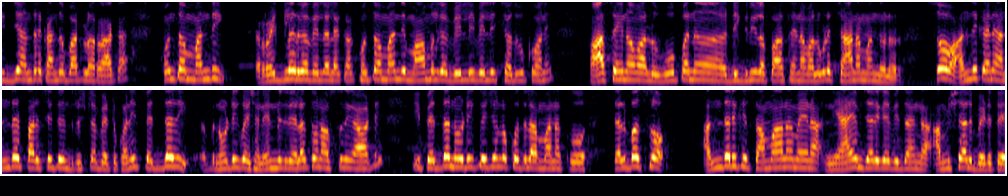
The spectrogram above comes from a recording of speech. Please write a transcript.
విద్య అందరికి అందుబాటులో రాక కొంతమంది రెగ్యులర్గా వెళ్ళలేక కొంతమంది మామూలుగా వెళ్ళి వెళ్ళి చదువుకొని పాస్ అయిన వాళ్ళు ఓపెన్ డిగ్రీలో పాస్ అయిన వాళ్ళు కూడా చాలా మంది ఉన్నారు. సో అందుకని అందరి పరిస్థితిని దృష్టిలో పెట్టుకొని పెద్దది నోటిఫికేషన్ ఎనిమిది వేలతో వస్తుంది కాబట్టి ఈ పెద్ద నోటిఫికేషన్లో కొద్దిగా మనకు సిలబస్లో అందరికీ సమానమైన న్యాయం జరిగే విధంగా అంశాలు పెడితే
